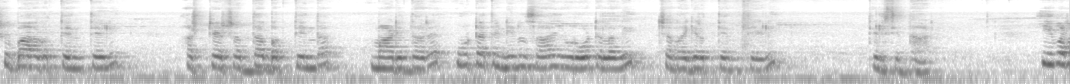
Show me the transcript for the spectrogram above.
ಶುಭ ಆಗುತ್ತೆ ಅಂತೇಳಿ ಅಷ್ಟೇ ಶ್ರದ್ಧಾ ಭಕ್ತಿಯಿಂದ ಮಾಡಿದ್ದಾರೆ. ಊಟ ತಿಂಡಿನೂ ಸಹ ಇವರು ಹೋಟೆಲಲ್ಲಿ ಚೆನ್ನಾಗಿರುತ್ತೆ ಅಂತೇಳಿ ತಿಳಿಸಿದ್ದಾರೆ. ಇವರ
